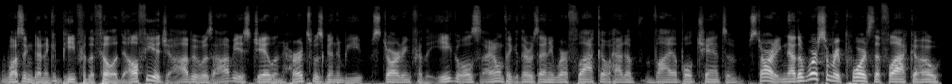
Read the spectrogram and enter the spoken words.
wasn't going to compete for the Philadelphia job. It was obvious Jalen Hurts was going to be starting for the Eagles. I don't think there was anywhere Flacco had a viable chance of starting. Now, there were some reports that Flacco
